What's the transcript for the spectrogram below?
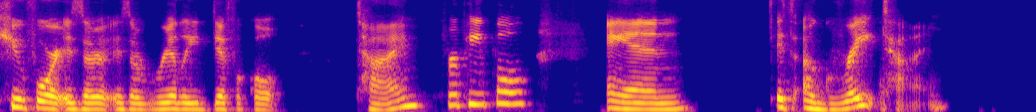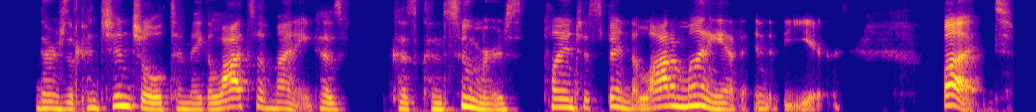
Q4 is a is a really difficult time for people and it's a great time. There's a potential to make lots of money because because consumers plan to spend a lot of money at the end of the year. But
